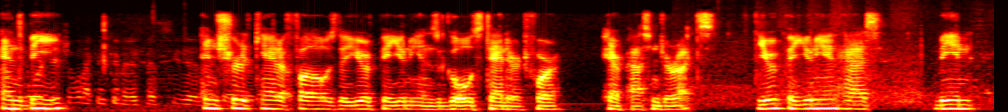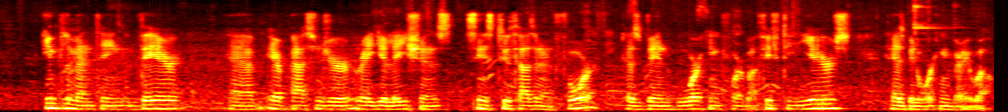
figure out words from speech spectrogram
and B, ensure that Canada follows the European Union's gold standard for air passenger rights. The European Union has been implementing their uh, air passenger regulations since 2004. It has been working for about 15 years. Has been working very well.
